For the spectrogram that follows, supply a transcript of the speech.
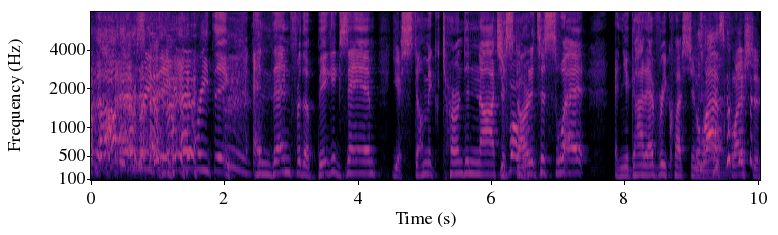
everything, everything. And then for the big exam, your stomach turned a notch. You, started to sweat, and you got every question The last question,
